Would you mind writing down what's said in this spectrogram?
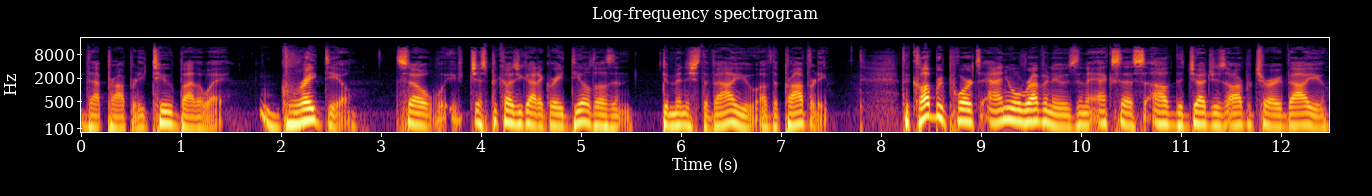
that property too. By the way, great deal. So just because you got a great deal doesn't diminish the value of the property. The club reports annual revenues in excess of the judge's arbitrary value.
